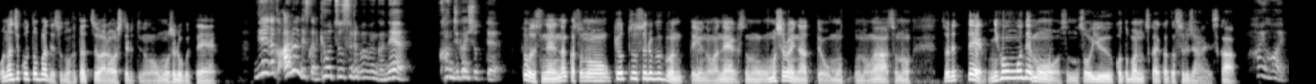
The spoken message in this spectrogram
同じ言葉でその二つを表してるっていうのが面白くて。ねなんかあるんですかね共通する部分がね。漢字が一緒って。そうですね。なんかその共通する部分っていうのはね、その面白いなって思うのが、その、それって、日本語でも、その、そういう言葉の使い方するじゃないですか。はいはい。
